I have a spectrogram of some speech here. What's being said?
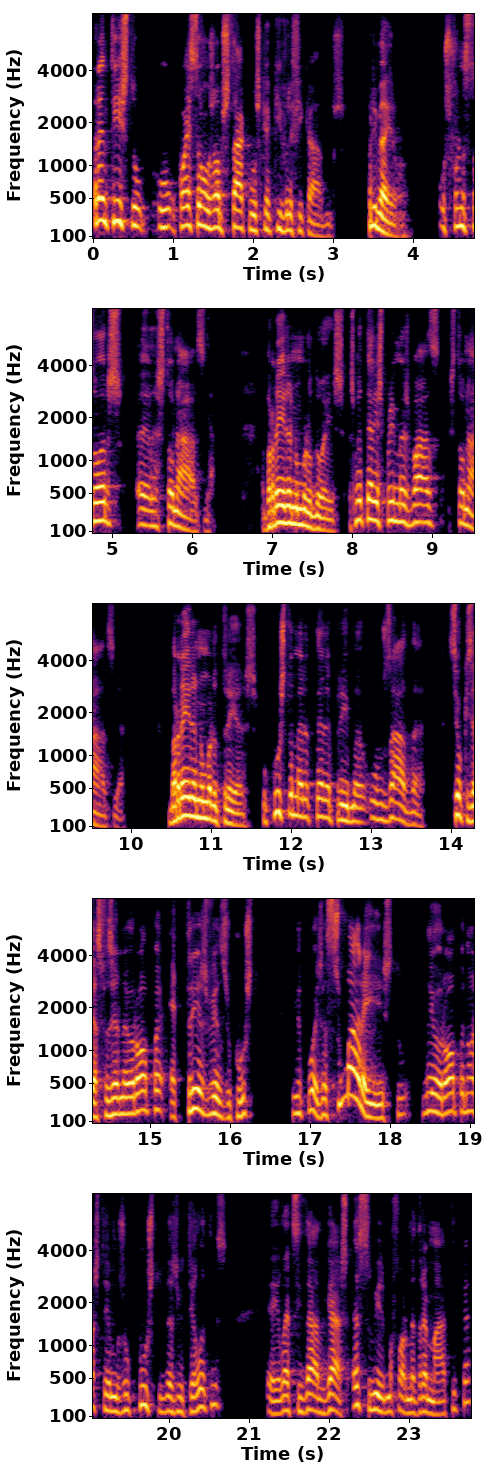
Perante isto, o, quais são os obstáculos que aqui verificamos? Primeiro, os fornecedores uh, estão na Ásia. Barreira número 2, as matérias-primas base estão na Ásia. Barreira número 3, o custo da matéria-prima usada, se eu quisesse fazer na Europa, é três vezes o custo, E depois, a somar a isto, na Europa nós temos o custo das utilities, a eletricidade, gás, a subir de uma forma dramática,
